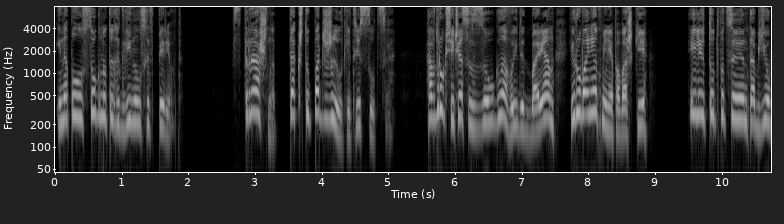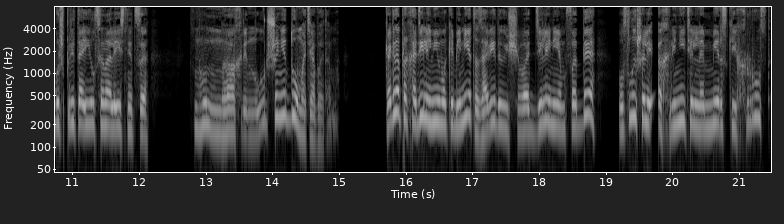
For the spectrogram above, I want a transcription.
и на полусогнутых двинулся вперед. Страшно, так что поджилки трясутся. А вдруг сейчас из-за угла выйдет барян и рубанет меня по башке? Или тот пациент объебыш притаился на лестнице? Ну нахрен, лучше не думать об этом. Когда проходили мимо кабинета заведующего отделением ФД, услышали охренительно мерзкий хруст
